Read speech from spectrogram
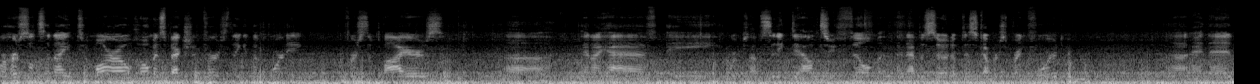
rehearsal tonight. Tomorrow, home inspection first thing in the morning for some buyers. Uh, then I have a. I'm sitting down to film an episode of Discover Springford, uh, and then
